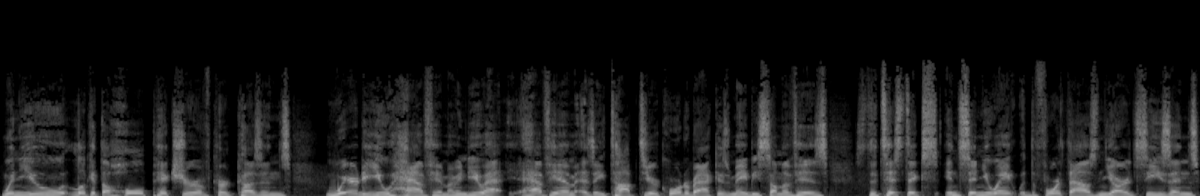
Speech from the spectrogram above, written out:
when you look at the whole picture of Kirk Cousins, where do you have him? I mean, do you ha- have him as a top tier quarterback, as maybe some of his statistics insinuate with the 4,000 yard seasons?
